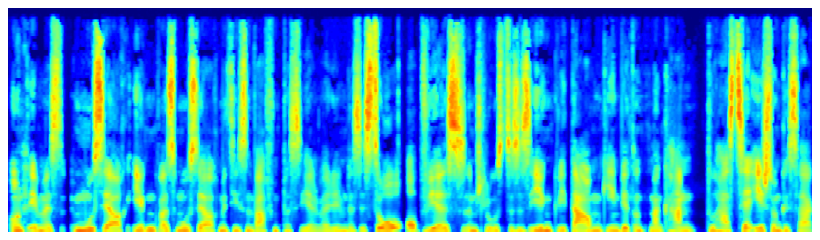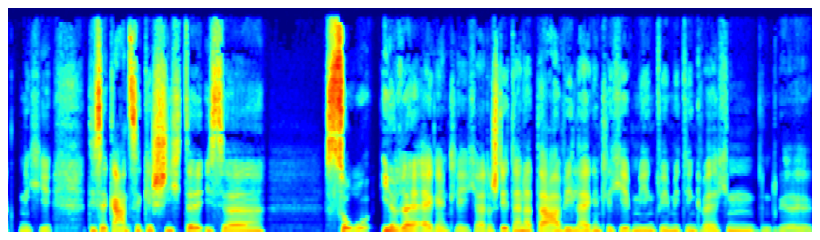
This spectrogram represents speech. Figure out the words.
Und eben es muss ja auch, irgendwas muss ja auch mit diesen Waffen passieren, weil eben das ist so obvious am Schluss, dass es irgendwie darum gehen wird und man kann, du hast es ja eh schon gesagt, Michi, diese ganze Geschichte ist ja so irre eigentlich. Ja, da steht einer da, will eigentlich eben irgendwie mit irgendwelchen äh,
